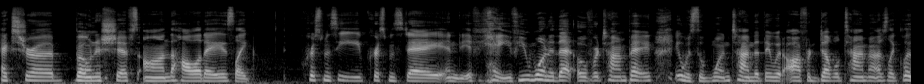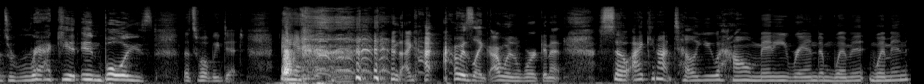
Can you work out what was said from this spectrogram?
extra bonus shifts on the holidays like Christmas Eve, Christmas Day, and if hey, if you wanted that overtime pay, it was the one time that they would offer double time. And I was like, let's rack it in, boys. That's what we did. And, and I got, I was like, I was working it. So I cannot tell you how many random women women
